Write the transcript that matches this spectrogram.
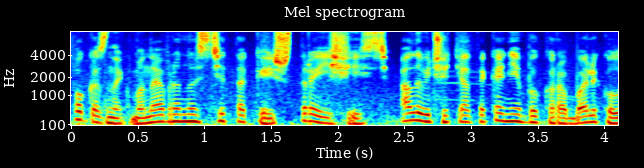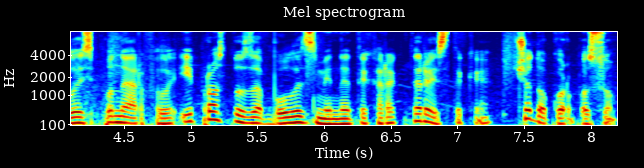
Показник маневреності такий ж 3,6, але відчуття таке, ніби корабель колись понерфили і просто забули змінити характеристики. Щодо корпусу,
